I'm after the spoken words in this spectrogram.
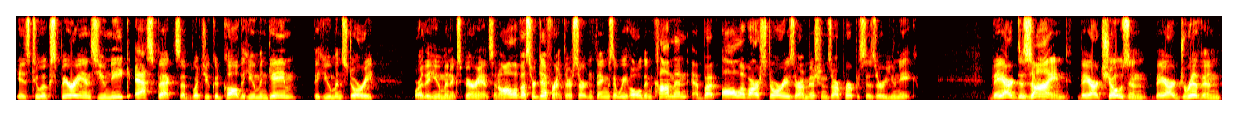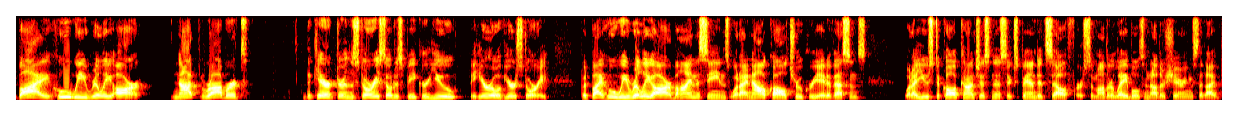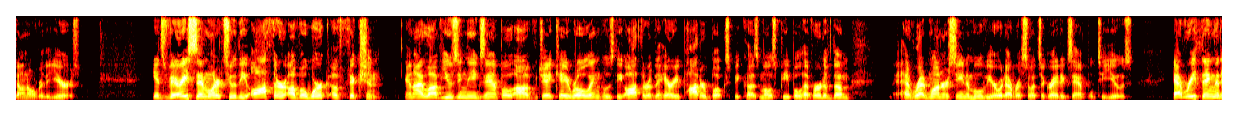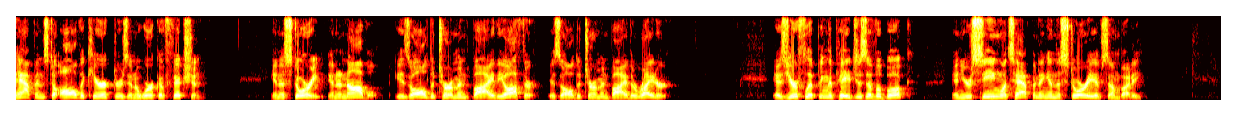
is to experience unique aspects of what you could call the human game, the human story or the human experience. And all of us are different. There are certain things that we hold in common, but all of our stories, our missions, our purposes are unique. They are designed, they are chosen, they are driven by who we really are. Not Robert, the character in the story, so to speak, or you, the hero of your story, but by who we really are behind the scenes, what I now call true creative essence what I used to call consciousness, expanded self, or some other labels and other sharings that I've done over the years. It's very similar to the author of a work of fiction. And I love using the example of J.K. Rowling, who's the author of the Harry Potter books, because most people have heard of them, have read one, or seen a movie or whatever, so it's a great example to use. Everything that happens to all the characters in a work of fiction, in a story, in a novel, is all determined by the author, is all determined by the writer. As you're flipping the pages of a book and you're seeing what's happening in the story of somebody,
